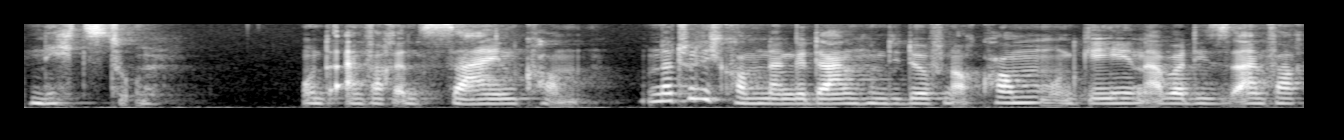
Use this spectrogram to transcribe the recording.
nichts tun und einfach ins Sein kommen. Und natürlich kommen dann Gedanken, die dürfen auch kommen und gehen, aber dieses einfach,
